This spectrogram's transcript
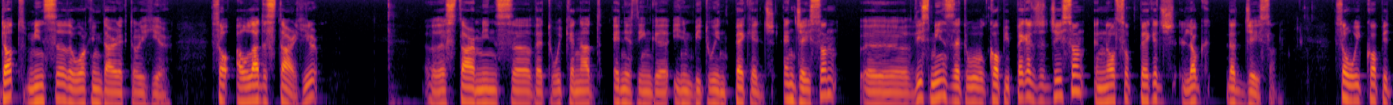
dot means uh, the working directory here. So I will add a star here the star means uh, that we can add anything uh, in between package and JSON. Uh, this means that we will copy package.json and also package-lock.json. So we copied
